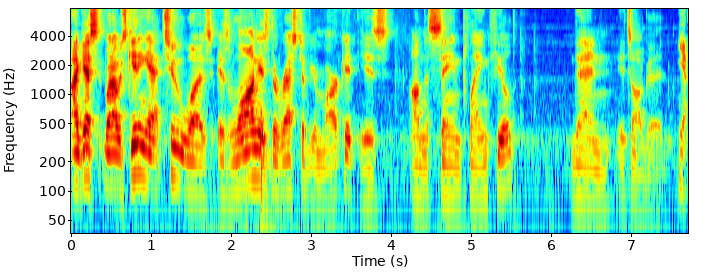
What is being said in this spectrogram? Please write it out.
I guess what I was getting at too was as long as the rest of your market is on the same playing field, then it's all good. Yeah.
